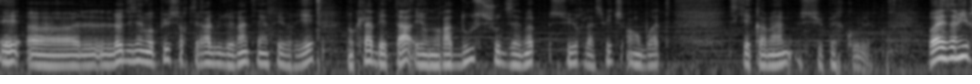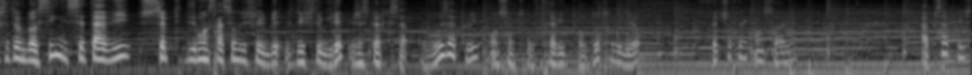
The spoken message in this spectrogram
Et euh, le deuxième opus sortira lui le 21 février, donc la bêta, et on aura 12 shoot'em up sur la Switch en boîte ce qui est quand même super cool. Voilà les amis pour cet unboxing, cet avis, cette petite démonstration du flip, du flip grip. J'espère que ça vous a plu. On se retrouve très vite pour d'autres vidéos. Faites chauffer les consoles. A plus à plus.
